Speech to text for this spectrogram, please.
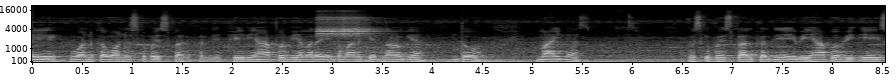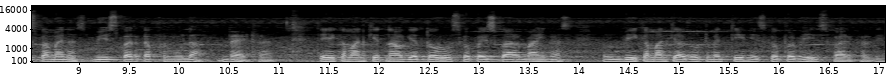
ए वन का वन उसके ऊपर स्क्वायर कर दिया फिर यहाँ पर भी हमारा ए का मान कितना हो गया? दो माइनस उसके ऊपर स्क्वायर कर दिए। ये भी यहाँ पर भी A square minus B square का फॉर्मूला बैठ रहा है। तो ए का मान कितना हो गया? दो। उसके ऊपर स्क्वायर माइनस बी का मान क्या रूट में तीन। इसके ऊपर भी स्क्वायर कर दिए।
